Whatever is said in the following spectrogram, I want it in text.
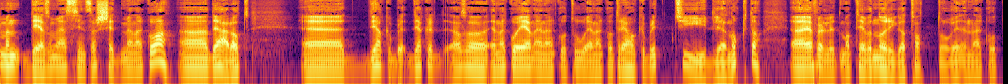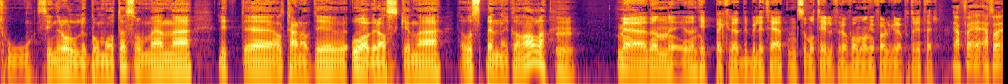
Men det som jeg syns har skjedd med NRK, eh, det er at eh, de har ikke, de har ikke, altså NRK1, NRK2, NRK3 har ikke blitt tydelige nok. da Eh, Jeg føler litt at TV Norge har tatt over NRK2 sin rolle, på en måte, som en eh, litt eh, alternativ, overraskende og spennende kanal. da Mm. Med den, den hippe kredibiliteten som må til for å få mange følgere på Twitter. Ja, for eh, altså,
